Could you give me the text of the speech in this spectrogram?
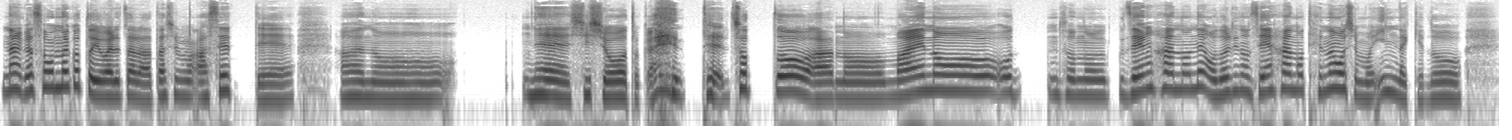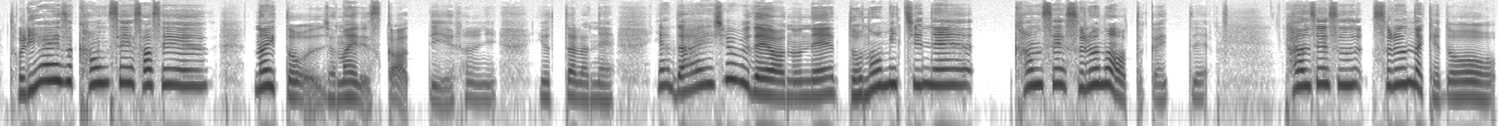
なんかそんなこと言われたら私も焦ってあのね師匠とか言ってちょっとあの前のその前半のね踊りの前半の手直しもいいんだけどとりあえず完成させないとじゃないですかっていう風に言ったらねいや大丈夫だよあのねどの道ね完成するのとか言って完成するんだけど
